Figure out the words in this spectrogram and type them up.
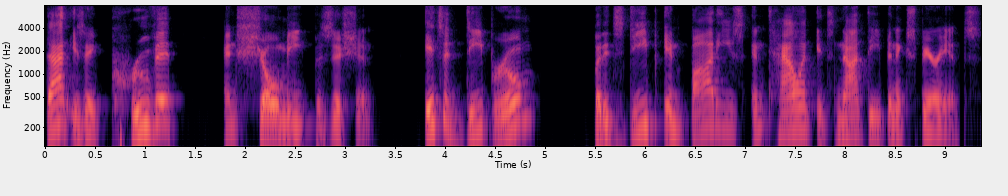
that is a prove it and show me position. It's a deep room, but it's deep in bodies and talent. It's not deep in experience.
